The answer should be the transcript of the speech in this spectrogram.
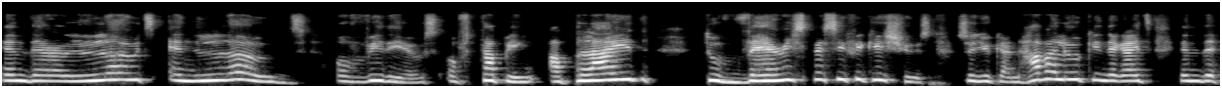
And there are loads and loads of videos of tapping applied to very specific issues. So you can have a look in the guides and the,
